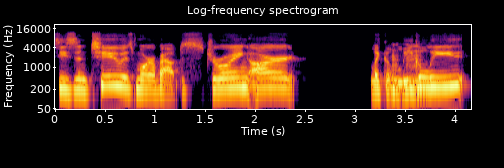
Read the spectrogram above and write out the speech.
season two is more about destroying art like mm-hmm. illegally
